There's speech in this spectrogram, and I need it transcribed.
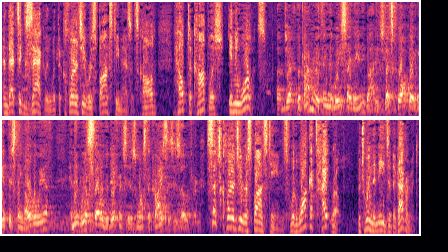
And that's exactly what the Clergy Response Team, as it's called, helped accomplish in New Orleans. Uh, Jeff, the primary thing that we say to anybody is let's cooperate and get this thing over with, and then we'll settle the differences once the crisis is over. Such clergy response teams would walk a tightrope between the needs of the government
